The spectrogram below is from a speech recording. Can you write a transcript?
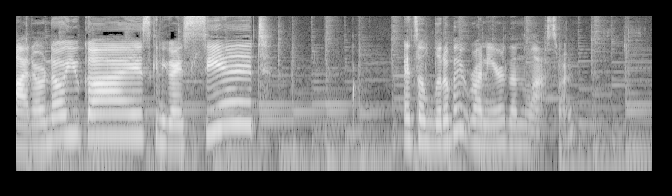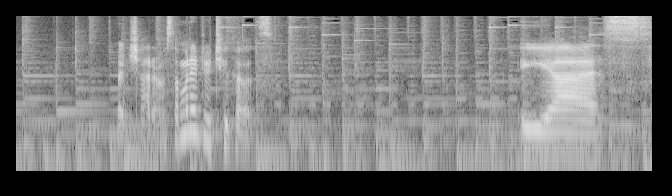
I don't know, you guys. Can you guys see it? It's a little bit runnier than the last one. Don't know. So I'm to do two coats. Yes.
